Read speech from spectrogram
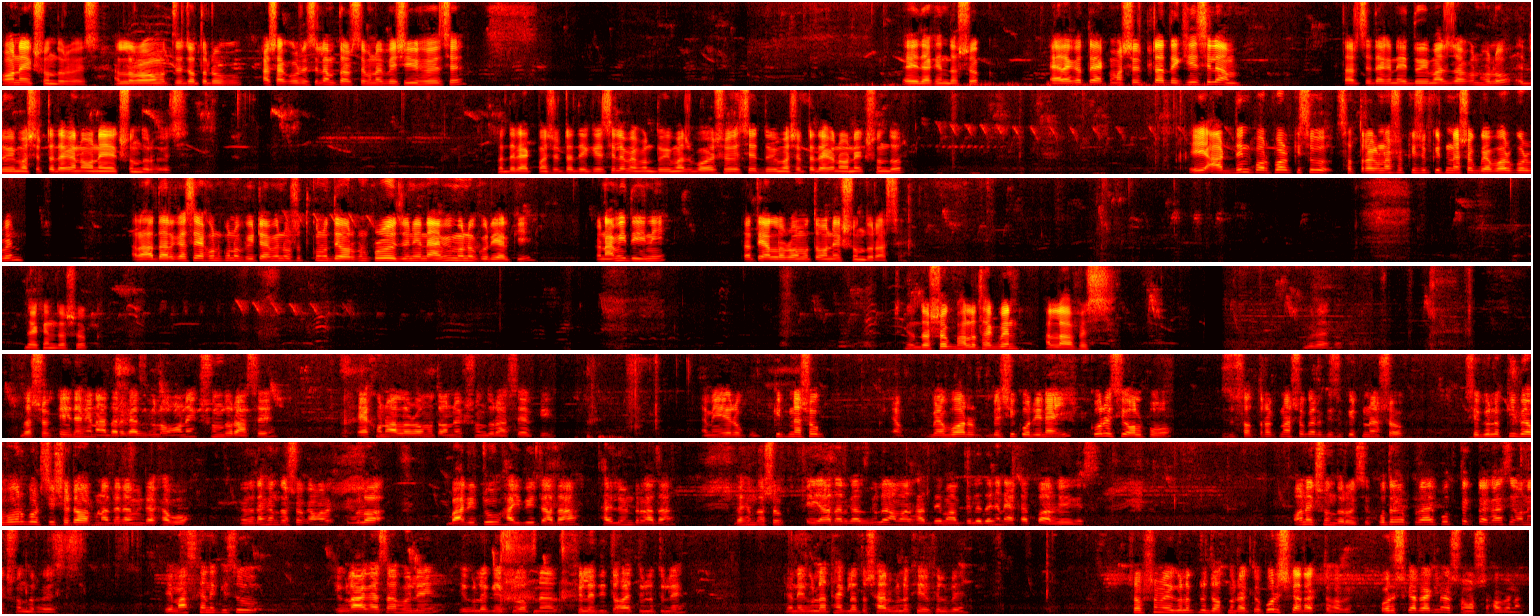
অনেক সুন্দর হয়েছে। আল্লাহ রহমতে যতটুকু আশা করেছিলাম তার চেয়ে মনে হয় বেশি হয়েছে। এই দেখেন দর্শক, এর আগে তো এক মাসেরটা দেখিয়েছিলাম, তার চেয়ে দেখেন এই দুই মাস যখন হলো, এই দুই মাসেরটা দেখানো অনেক সুন্দর হয়েছে। আপনাদের এক মাসেরটা দেখিয়েছিলাম, এখন দুই মাস বয়স হয়েছে, দুই মাসেরটা দেখেন অনেক সুন্দর। এই আট দিন পর পর কিছু ছত্রাকনাশক, কিছু কীটনাশক ব্যবহার করবেন। আর আদার গাছে এখন কোনো ভিটামিন ওষুধ কোনো দেওয়ার কোনো প্রয়োজনীয় নেই, আমি মনে করি আর কি। কারণ আমি দিইনি তাতে আল্লাহ রহমতে অনেক সুন্দর আছে। দেখেন দর্শক। দর্শক, ভালো থাকবেন। আল্লাহ হাফেজ। দর্শক, এই দেখেন আদার গাছগুলো অনেক সুন্দর আছে। এখনও আল্লাহর রহমতে অনেক সুন্দর আছে আর কি। আমি এরকম কীটনাশক ব্যবহার বেশি করি নাই। করেছি অল্প। কিছু ছত্রাকনাশক আর কিছু কীটনাশক। সেগুলো কি ব্যবহার করছি সেটাও আপনাদের আমি দেখাবো। কিন্তু দেখেন দর্শক, আমার এগুলো বাড়ি টু হাইব্রিড আদা, থাইল্যান্ডের আদা। দেখেন দর্শক, এই আদার গাছগুলো আমার হাত দিয়ে মাপ দিলে দেখেন এক হাত পার হয়ে গেছে। অনেক সুন্দর হয়েছে। প্রায় প্রত্যেকটা গাছই অনেক সুন্দর হয়েছে। এই মাঝখানে কিছু এগুলো আগাছা হইলে এগুলোকে একটু আপনার ফেলে দিতে হয় তুলে তুলে। কারণ এগুলো থাকলে তো সারগুলো খেয়ে ফেলবে। সবসময় এগুলো একটু যত্ন রাখতে পরিষ্কার রাখতে হবে। পরিষ্কার রাখলে আর সমস্যা হবে না।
